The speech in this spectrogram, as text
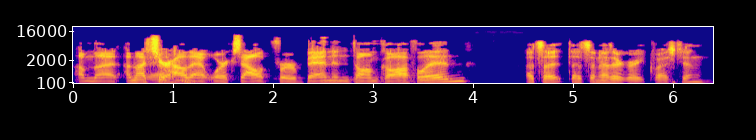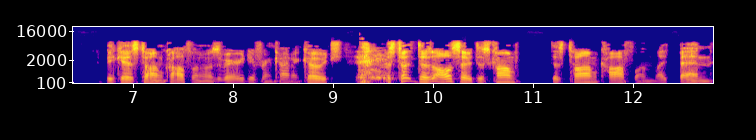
I'm not. I'm not Yeah. sure how that works out for Ben and Tom Coughlin. That's a that's another great question because Tom Coughlin was a very different kind of coach. Does, does also does Com, does Tom Coughlin let Ben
